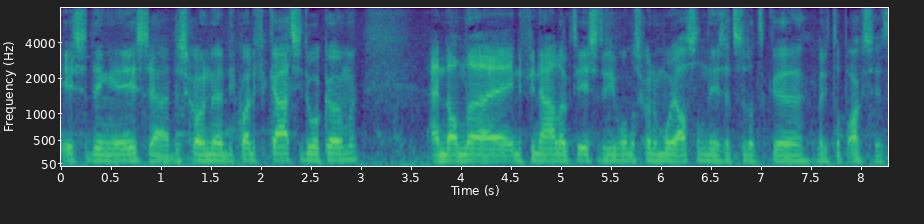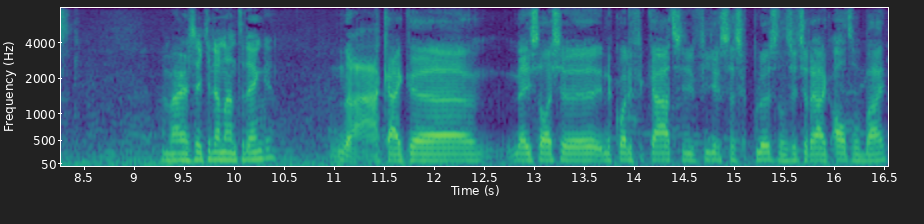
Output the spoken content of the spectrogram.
eerste ding is ja, dus gewoon eh, die kwalificatie doorkomen. En dan eh, in de finale ook de eerste drie rondes gewoon een mooie afstand neerzetten... zodat ik eh, bij die top 8 zit. En waar zit je dan aan te denken? Nou, kijk, eh, meestal als je in de kwalificatie 64 plus, dan zit je er eigenlijk altijd wel bij.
